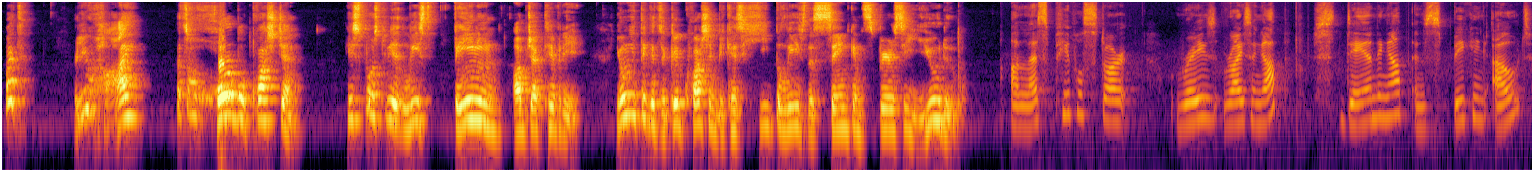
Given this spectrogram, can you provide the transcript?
What? Are you high? That's a horrible question. He's supposed to be at least feigning objectivity. You only think it's a good question because he believes the same conspiracy you do. Unless people start raise, rising up, standing up, and speaking out,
